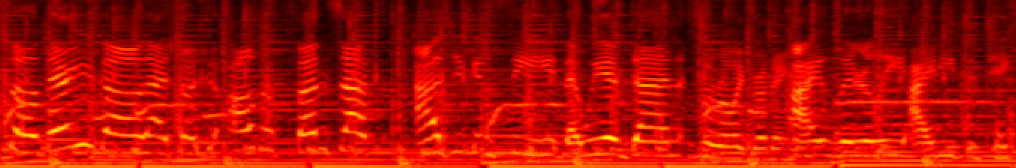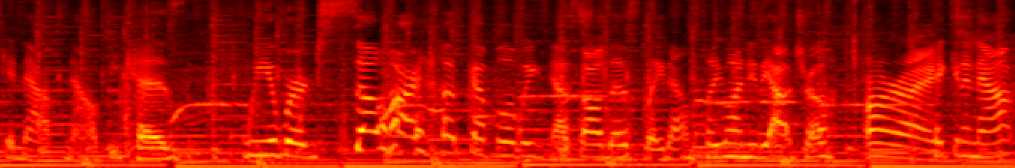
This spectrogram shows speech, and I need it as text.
so there you go. That shows you all the fun stuff, as you can see, that we have done. It's a really good angle. I literally, I need to take a nap now because we worked so hard the last couple of weeks. So I'll just lay down. So you want to do the outro? All right. Taking a nap?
